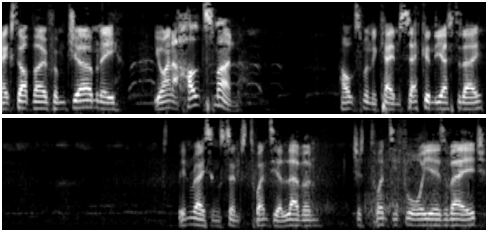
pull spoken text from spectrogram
Next up, though, from Germany, Johanna Holzmann. Who came second yesterday. Been racing since 2011, just 24 years of age.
